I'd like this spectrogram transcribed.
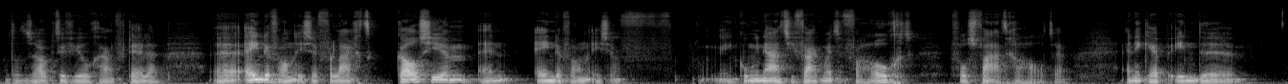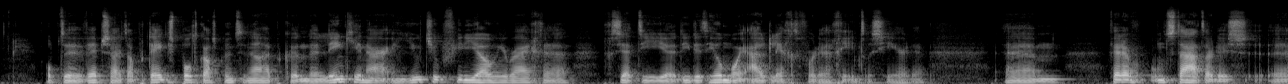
want dan zou ik te veel gaan vertellen. Uh, een daarvan is een verlaagd calcium en een daarvan is een, in combinatie vaak met een verhoogd fosfaatgehalte. En ik heb in de, op de website apothekerspodcast.nl heb ik een linkje naar een YouTube video hierbij gezet die, eh, die dit heel mooi uitlegt voor de geïnteresseerden. Um, verder ontstaat er dus, uh,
